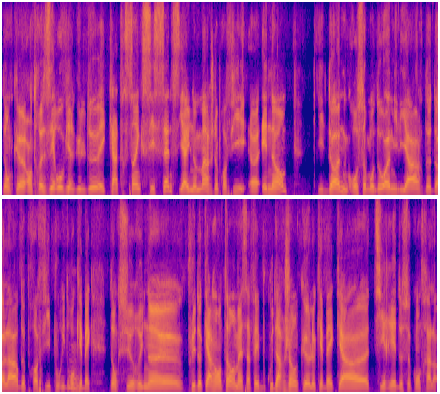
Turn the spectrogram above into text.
Donc euh, entre 0,2 et 4, 5, 6 cents, il y a une marge de profit euh, énorme qui donne grosso modo un milliard de dollars de profit pour Hydro-Québec. Hmm. Donc sur une, euh, plus de 40 ans, mais ça fait beaucoup d'argent que le Québec a euh, tiré de ce contrat-là.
